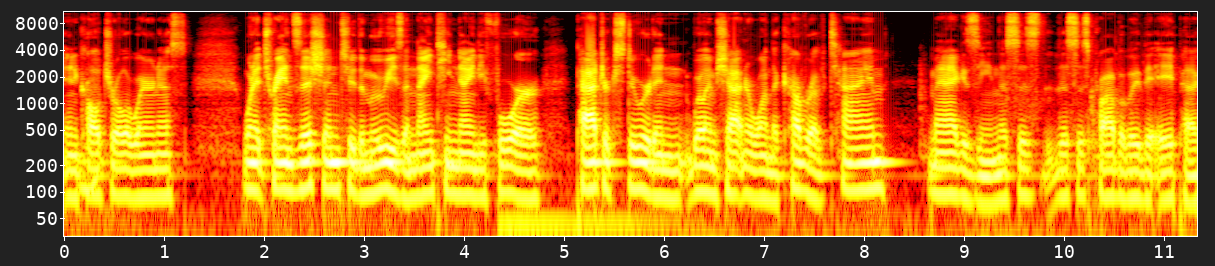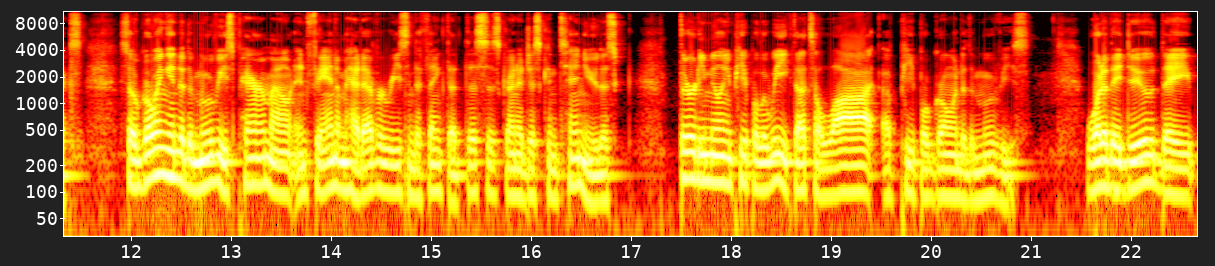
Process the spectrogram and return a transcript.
and mm-hmm. cultural awareness. When it transitioned to the movies in 1994, Patrick Stewart and William Shatner won the cover of Time magazine. This is this is probably the apex. So going into the movies, Paramount and Phantom had every reason to think that this is going to just continue. This 30 million people a week, that's a lot of people going to the movies. What do they do? They,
